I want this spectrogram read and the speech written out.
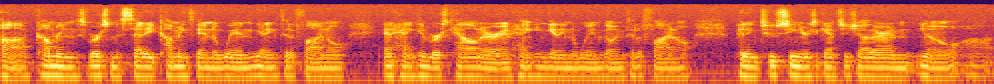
uh, Cummings versus Massetti. Cummings getting the win, getting to the final, and Hankin versus Callender, and Hankin getting the win, going to the final. Pitting two seniors against each other, and you know uh,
